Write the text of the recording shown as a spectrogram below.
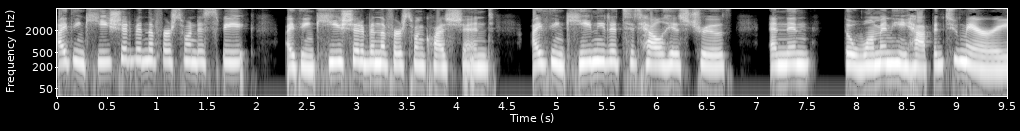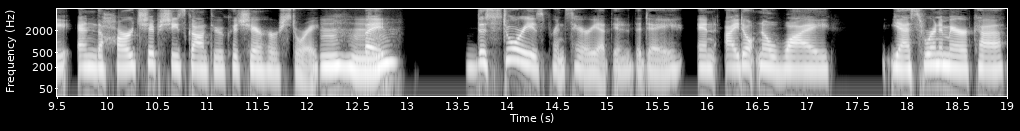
I think he should have been the first one to speak. I think he should have been the first one questioned. I think he needed to tell his truth. And then the woman he happened to marry and the hardship she's gone through could share her story Mhm. the story is Prince Harry at the end of the day. And I don't know why. Yes, we're in America.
